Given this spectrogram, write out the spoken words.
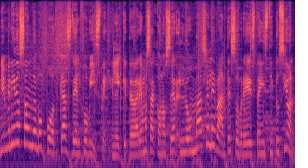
Bienvenidos a un nuevo podcast del Fobiste, en el que te daremos a conocer lo más relevante sobre esta institución,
